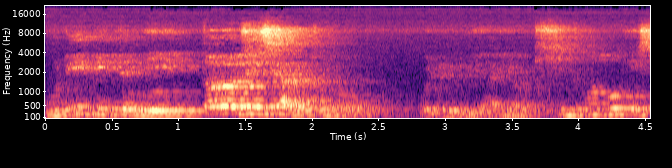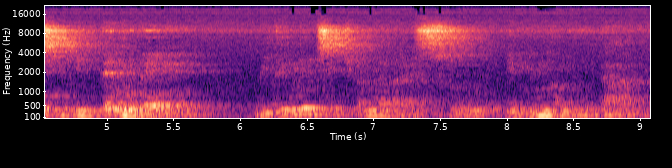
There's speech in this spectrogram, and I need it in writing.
우리 믿음이 떨어지지 않도록 우리를 위하여 기도하고 계시기 때문에 믿음을 지켜나갈 수 있는 겁니다.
